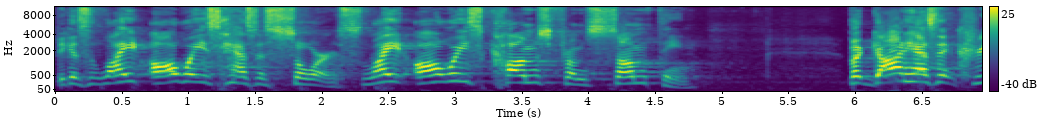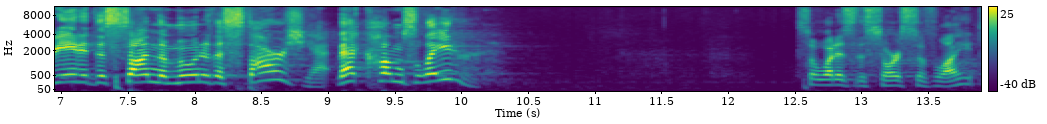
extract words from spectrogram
Because light always has a source, light always comes from something. But God hasn't created the sun, the moon, or the stars yet. That comes later. So, what is the source of light?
